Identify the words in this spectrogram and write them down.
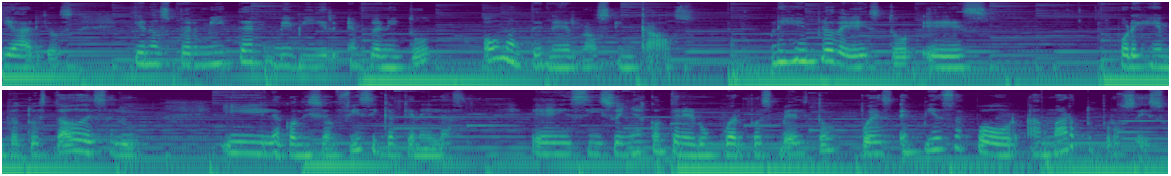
diarios que nos permiten vivir en plenitud o mantenernos en caos. Un ejemplo de esto es, por ejemplo, tu estado de salud y la condición física que anhelas. Eh, si sueñas con tener un cuerpo esbelto, pues empieza por amar tu proceso.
